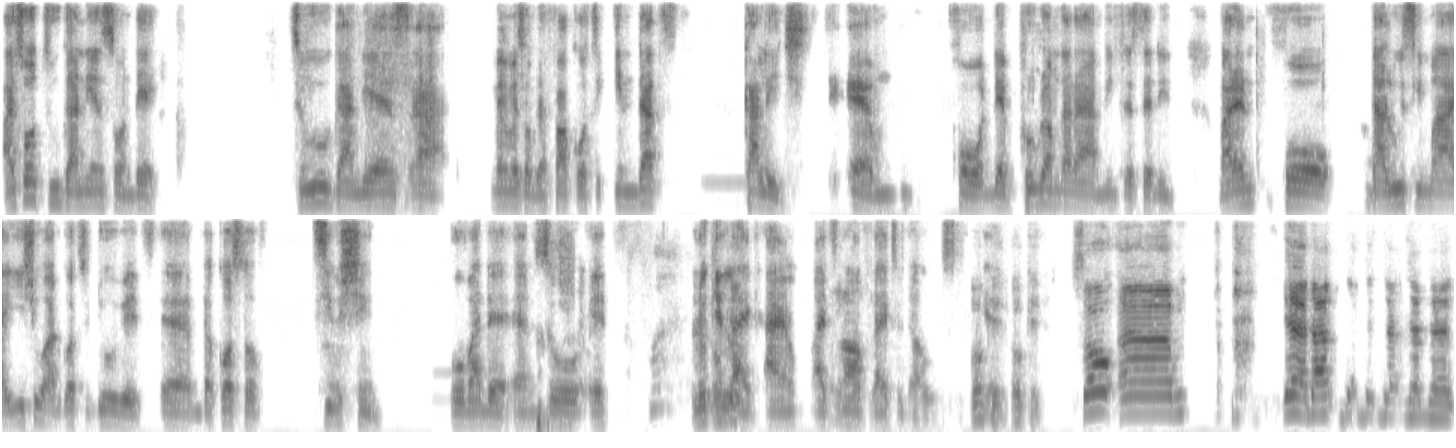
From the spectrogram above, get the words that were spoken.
I saw two Ghanaians on there two Ghanaians, uh, members of the faculty in that college um, for the program that I am interested in. But then for Dalhousie, my issue had got to do with um, the cost of tuition over there. And so it's looking okay. like I might not apply to Dalhousie. Okay, yeah. okay. So, um, yeah, that the, the, the,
